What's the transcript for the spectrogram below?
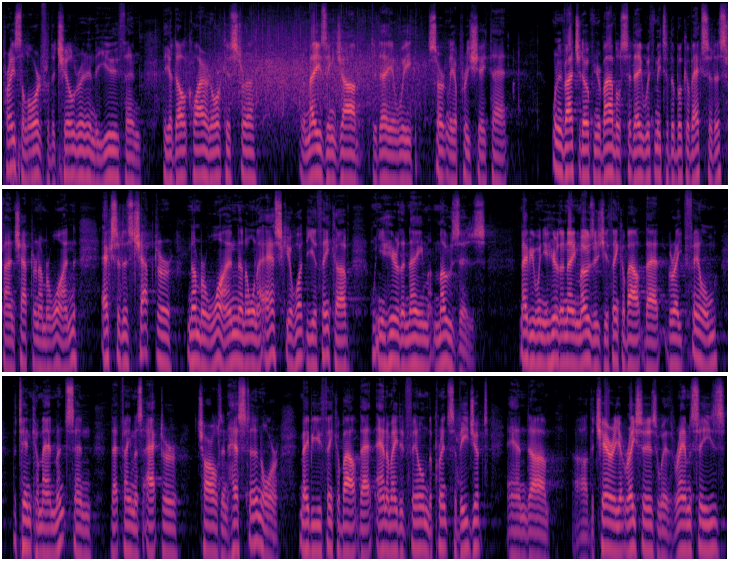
Praise the Lord for the children and the youth and the adult choir and orchestra. An amazing job today, and we certainly appreciate that. I want to invite you to open your Bibles today with me to the book of Exodus, find chapter number one. Exodus chapter number one, and I want to ask you, what do you think of when you hear the name Moses? Maybe when you hear the name Moses, you think about that great film, The Ten Commandments, and that famous actor Charlton Heston, or maybe you think about that animated film, The Prince of Egypt, and uh, uh, the chariot races with Ramses.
